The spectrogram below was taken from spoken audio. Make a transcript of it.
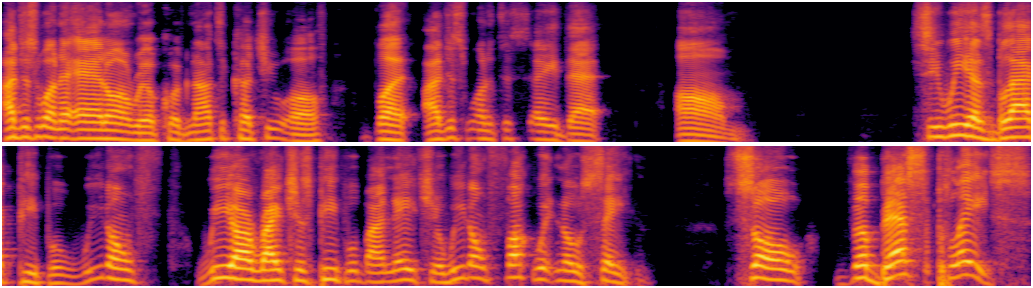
I just want to add on real quick, not to cut you off, but I just wanted to say that um see we as black people, we don't we are righteous people by nature. We don't fuck with no Satan. So the best place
